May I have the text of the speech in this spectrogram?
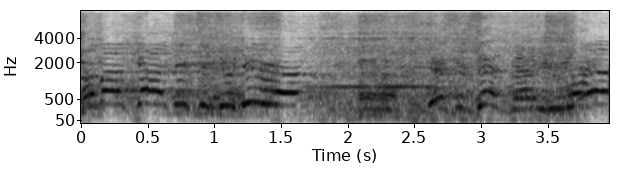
Come on, guys, this is your year. Uh, this is it, baby. You yeah.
